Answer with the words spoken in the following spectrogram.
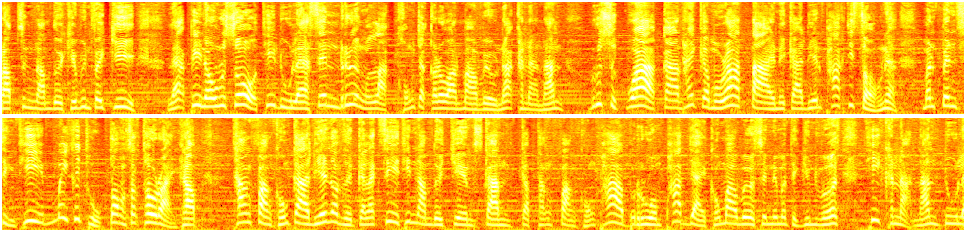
รับซึ่งนำโดยเควินไฟกีและพี่น้องรุโซที่ดูแลเส้นเรื่องหลักของจักรวาลมาเวลณขณะนั้น รู้สึกว่าการให้กาโมราตายในการเดียนภาคที่2เนี่ยมันเป็นสิ่งที่ไม่ค่อยถูกต้องสักเท่าไหร่ครับ ทางฝั่งของ Guardian of the Galaxy ที่นำโดยเจมส์กัน กับทางฝั่งของภาพรวมภาพใหญ่ของ Marvel Cinematic Universe ที่ขณะนั้นดูแล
